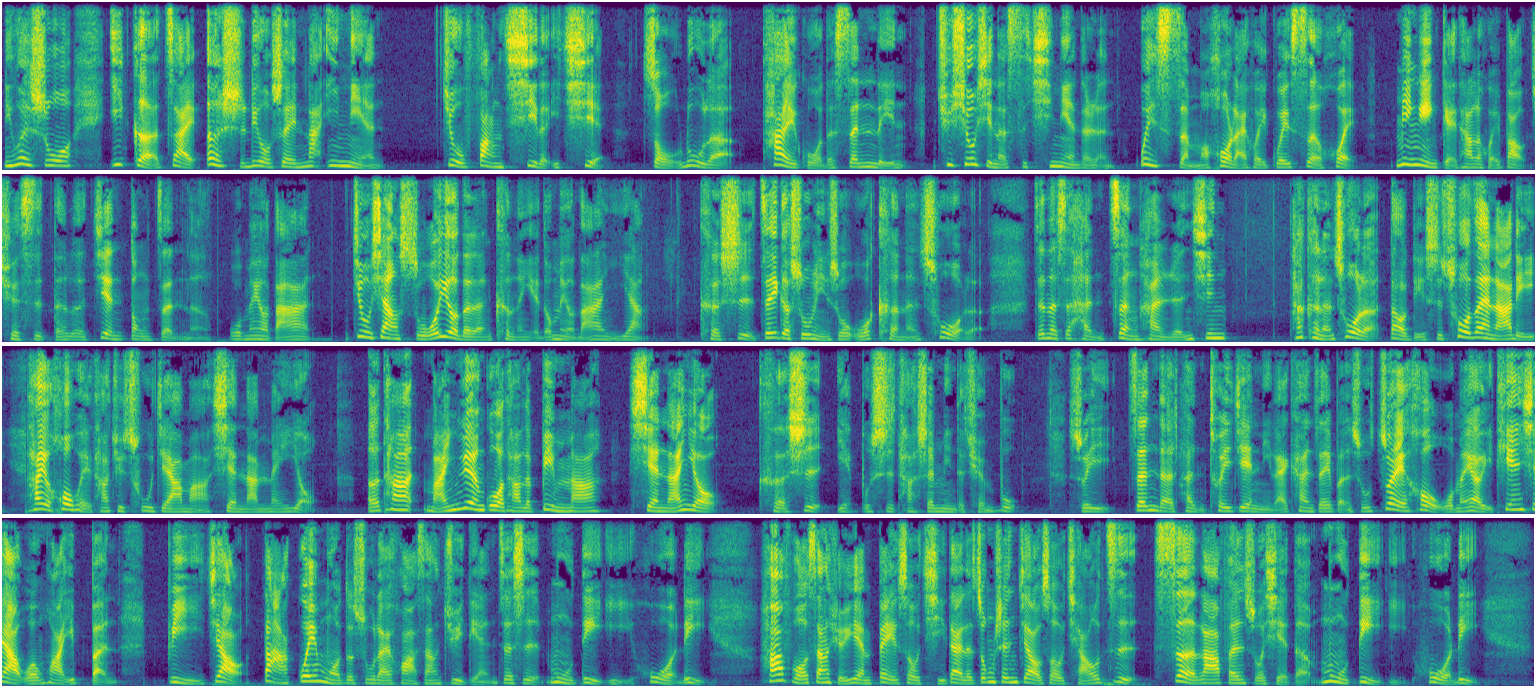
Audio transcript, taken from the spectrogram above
你会说，一个在二十六岁那一年就放弃了一切，走入了泰国的森林？去修行了十七年的人，为什么后来回归社会，命运给他的回报却是得了渐冻症呢？我没有答案，就像所有的人可能也都没有答案一样。可是这个书名说我可能错了，真的是很震撼人心。他可能错了，到底是错在哪里？他有后悔他去出家吗？显然没有。而他埋怨过他的病吗？显然有。可是也不是他生命的全部，所以真的很推荐你来看这本书。最后，我们要以天下文化一本比较大规模的书来画上句点，这是目的以获利。哈佛商学院备受期待的终身教授乔治·瑟拉芬所写的《目的以获利》，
